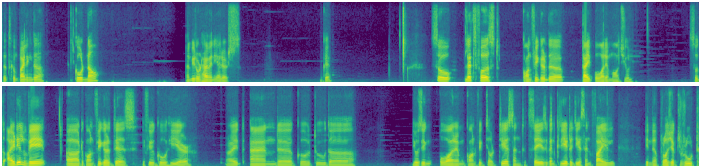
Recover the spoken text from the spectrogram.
so it's compiling the code now and we don't have any errors. Okay. So let's first configure the TypeORM module. So the ideal way uh, to configure this if you go here right? And uh, go to the using orm config.json it says you can create a json file in the project root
